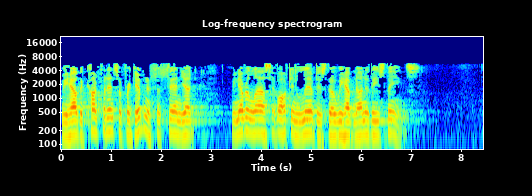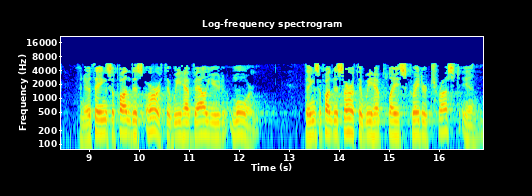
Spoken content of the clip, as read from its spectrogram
we have the confidence of forgiveness of sin, yet we nevertheless have often lived as though we have none of these things. And there are things upon this earth that we have valued more. Things upon this earth that we have placed greater trust in.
